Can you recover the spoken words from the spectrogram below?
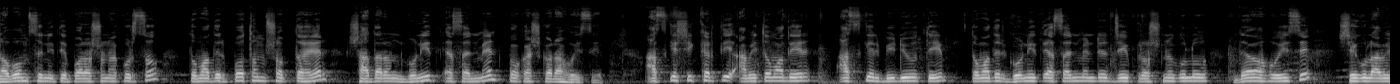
নবম শ্রেণীতে পড়াশোনা করছ তোমাদের প্রথম সপ্তাহের সাধারণ গণিত অ্যাসাইনমেন্ট প্রকাশ করা হয়েছে। আজকে শিক্ষার্থী, আমি তোমাদের আজকের ভিডিওতে তোমাদের গণিত অ্যাসাইনমেন্টের যে প্রশ্নগুলো দেওয়া হয়েছে, সেগুলো আমি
